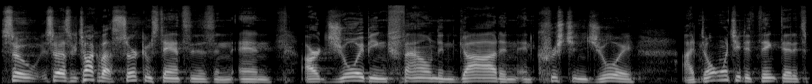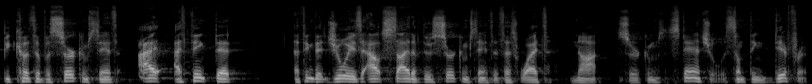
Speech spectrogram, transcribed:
So, so as we talk about circumstances and, and our joy being found in God and, and Christian joy, I don't want you to think that it's because of a circumstance. I, I think that I think that joy is outside of those circumstances. That's why it's not circumstantial, it's something different.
